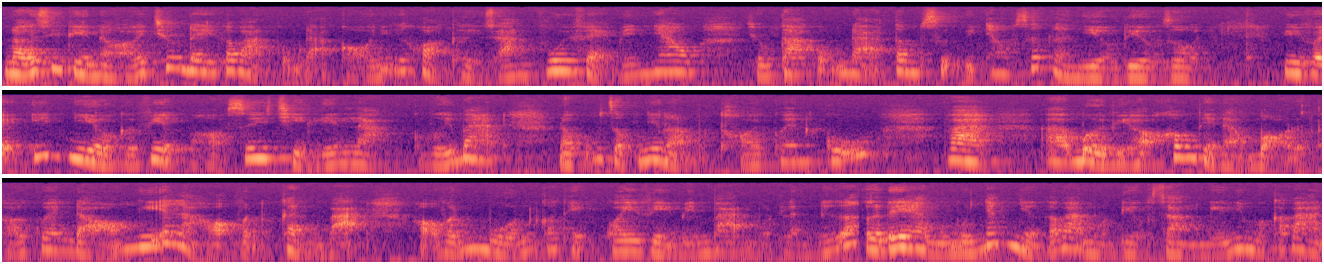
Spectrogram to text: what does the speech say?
Nói gì thì nói trước đây các bạn cũng đã có những cái khoảng thời gian vui vẻ bên nhau. Chúng ta cũng đã tâm sự với nhau rất là nhiều điều rồi. Vì vậy ít nhiều cái việc mà họ duy trì liên lạc với bạn nó cũng giống như là một thói quen cũ. Và à, bởi vì họ không thể nào bỏ được thói quen đó nghĩa là họ vẫn cần bạn họ vẫn muốn có thể quay về bên bạn một lần nữa. Ở đây hằng muốn nhắc nhở các bạn một điều rằng nếu như mà các bạn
